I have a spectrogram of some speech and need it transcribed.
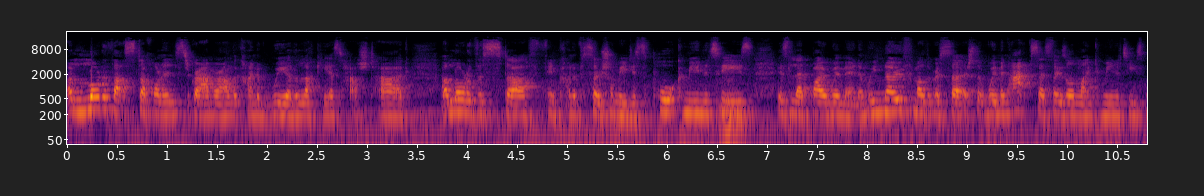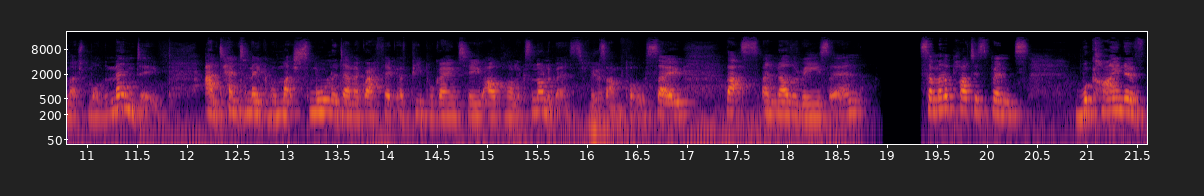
a lot of that stuff on Instagram around the kind of "We Are the Luckiest" hashtag, a lot of the stuff in kind of social media support communities is led by women, and we know from other research that women access those online communities much more than men do. And tend to make up a much smaller demographic of people going to Alcoholics Anonymous, for Yeah. example. So that's another reason. Some of the participants were kind of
